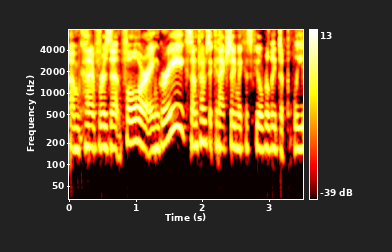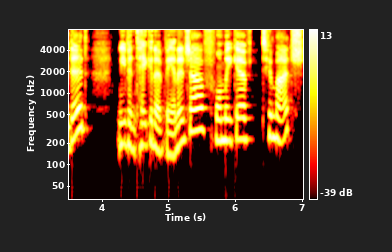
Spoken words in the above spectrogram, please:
um, kind of resentful or angry. Sometimes it can actually make us feel really depleted and even taken advantage of when we give too much.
